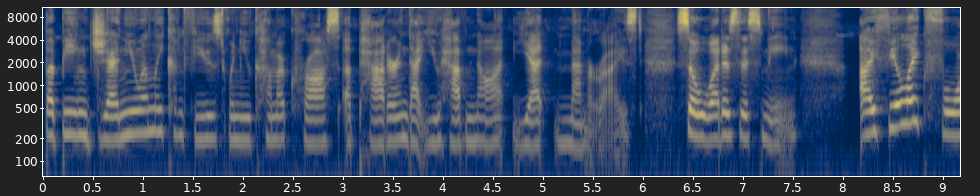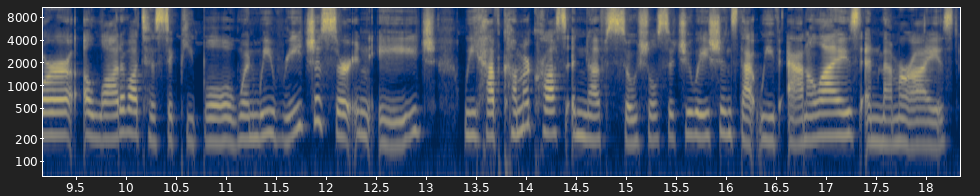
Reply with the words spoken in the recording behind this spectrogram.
but being genuinely confused when you come across a pattern that you have not yet memorized. So, what does this mean? I feel like for a lot of autistic people, when we reach a certain age, we have come across enough social situations that we've analyzed and memorized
